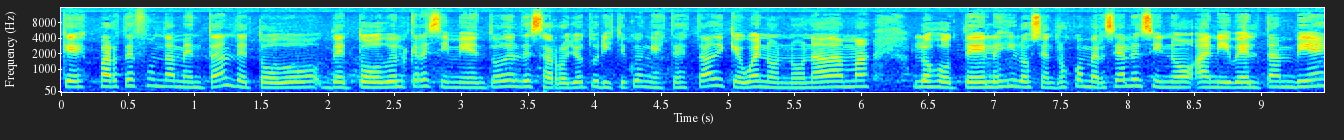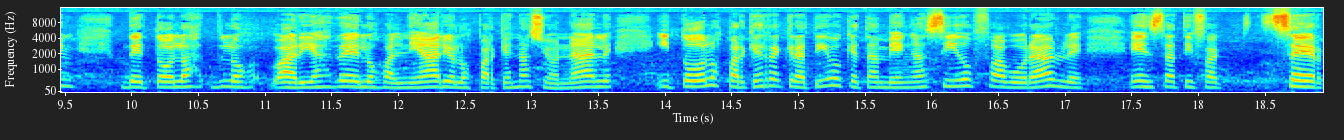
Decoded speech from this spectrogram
que, es parte fundamental de todo, de todo el crecimiento del desarrollo turístico en este estado y que bueno, no nada más los hoteles y los centros comerciales, sino a nivel también de todas las áreas de los balnearios, los parques nacionales y todos los parques recreativos que también ha sido favorable en satisfacción ser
